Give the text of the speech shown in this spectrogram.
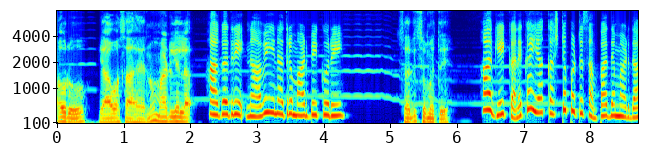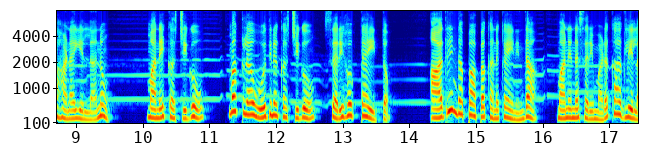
ಅವರು ಯಾವ ಸಹಾಯನೂ ಮಾಡಲಿಲ್ಲ. ಹಾಗಾದ್ರೆ ನಾವೇ ಏನಾದ್ರೂ ಮಾಡ್ಬೇಕು ರೀ? ಸರಿ ಸುಮತಿ. ಹಾಗೆ ಕನಕಯ್ಯ ಕಷ್ಟಪಟ್ಟು ಸಂಪಾದನೆ ಮಾಡಿದ ಹಣ ಎಲ್ಲಾನು ಮನೆ ಖರ್ಚಿಗೂ ಮಕ್ಕಳ ಓದಿನ ಖರ್ಚಿಗೂ ಸರಿ ಹೋಗ್ತಾ ಇತ್ತು. ಆದ್ರಿಂದ ಪಾಪ ಕನಕಯ್ಯನಿಂದ ಮನೆನ ಸರಿ ಮಾಡಕ್ಕಾಗ್ಲಿಲ್ಲ.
